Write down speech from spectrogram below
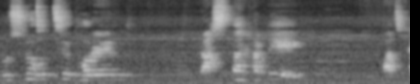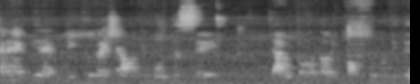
প্রশ্ন হচ্ছে, ধরেন রাস্তাঘাটে মাঝখানে একদিন এক ভিক্ষুক এসে আমাকে বলতেছে যে, আমি তোমাকে অনেক বক্তব্য দিতে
